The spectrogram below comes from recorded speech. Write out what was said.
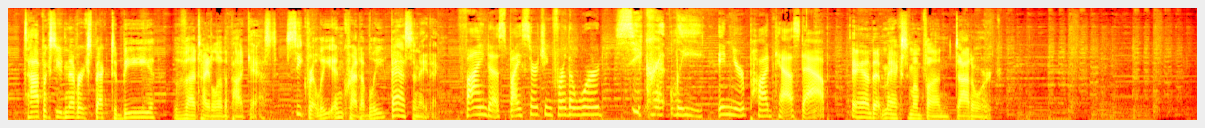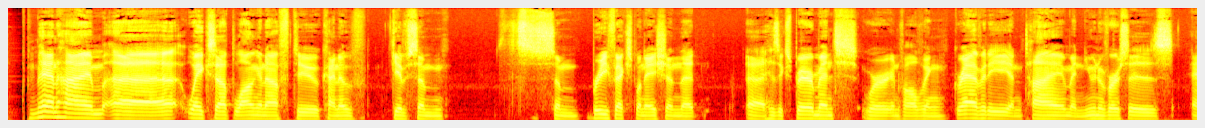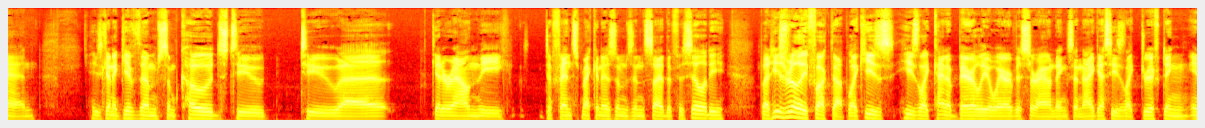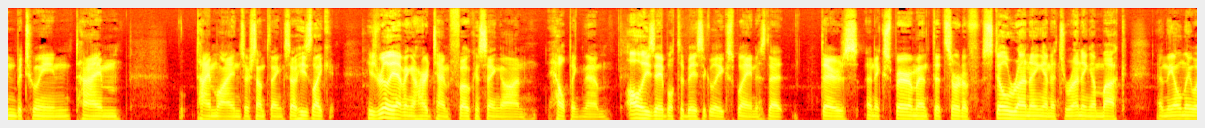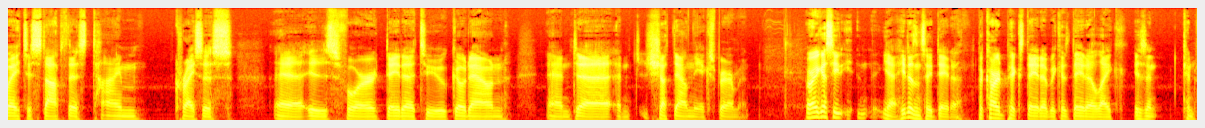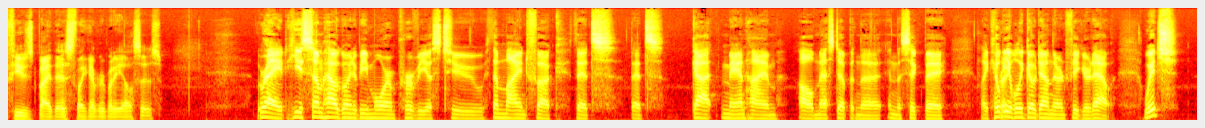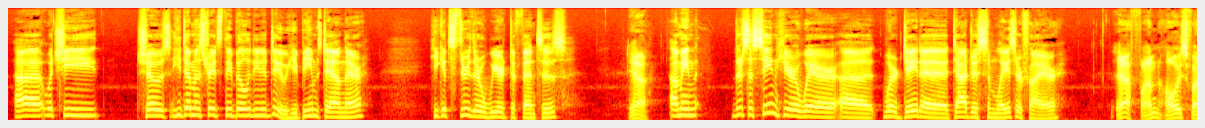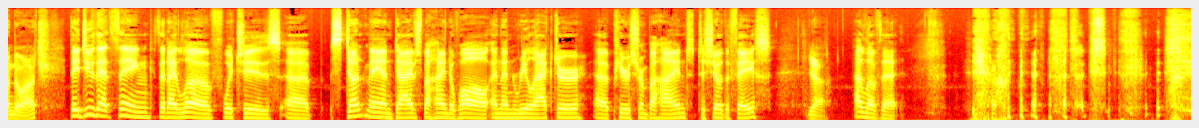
Topics you'd never expect to be the title of the podcast Secretly Incredibly Fascinating. Find us by searching for the word secretly in your podcast app. And at MaximumFun.org. Manheim uh, wakes up long enough to kind of give some some brief explanation that uh, his experiments were involving gravity and time and universes, and he's going to give them some codes to to uh, get around the defense mechanisms inside the facility. But he's really fucked up. Like he's he's like kind of barely aware of his surroundings, and I guess he's like drifting in between time timelines or something. So he's like he's really having a hard time focusing on helping them. All he's able to basically explain is that there's an experiment that's sort of still running and it's running amok, and the only way to stop this time crisis uh, is for Data to go down and uh, and shut down the experiment. Or I guess he, yeah, he doesn't say Data. Picard picks Data because Data like isn't confused by this like everybody else is. Right. He's somehow going to be more impervious to the mind fuck that's that's got Manheim all messed up in the in the sick bay. Like he'll Right. be able to go down there and figure it out. Which uh which he shows he demonstrates the ability to do. He beams down there. He gets through their weird defenses. Yeah. I mean, there's a scene here where uh where Data dodges some laser fire. Yeah, fun. Always fun to watch. they do that thing that I love, which is uh, stuntman dives behind a wall and then real actor uh, appears from behind to show the face. Yeah. I love that. Yeah.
